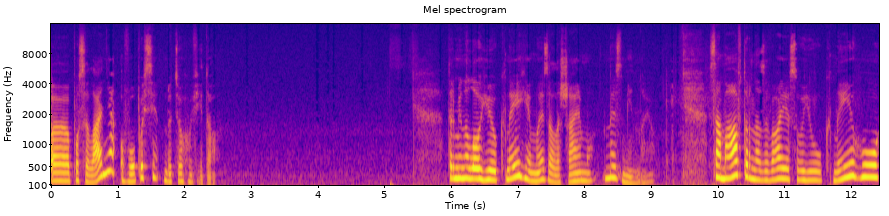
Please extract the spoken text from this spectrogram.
Е, Посилання в описі до цього відео. Термінологію книги ми залишаємо незмінною. Сам автор називає свою книгу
